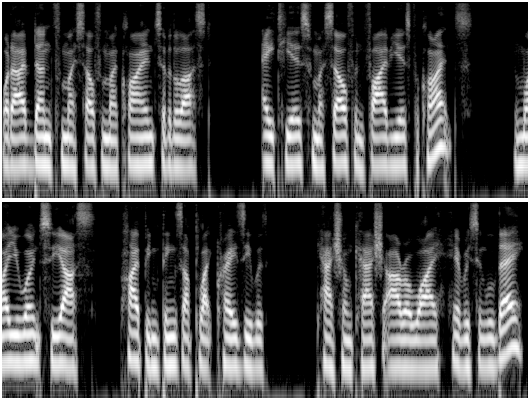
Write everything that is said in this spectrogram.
What I've done for myself and my clients over the last eight years for myself and five years for clients. And why you won't see us hyping things up like crazy with cash on cash ROI every single day.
